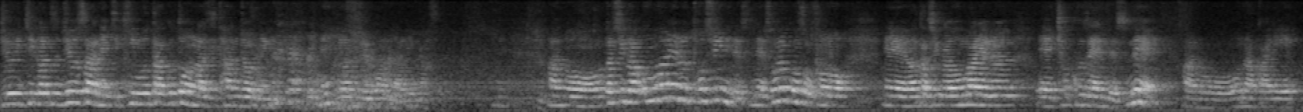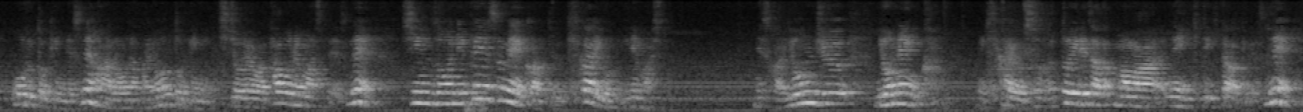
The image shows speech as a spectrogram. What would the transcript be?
11月13日キムタクと同じ誕生日に、ね、45になります。あの私が生まれる年にですねそれこそその、えー、私が生まれる、え直前ですねあのお腹におる時にですね母のお腹におる時に父親は倒れましてですね心臓にペースメーカーという機械を入れました。ですから44年間機械をずっと入れたままね生きてきたわけですね。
